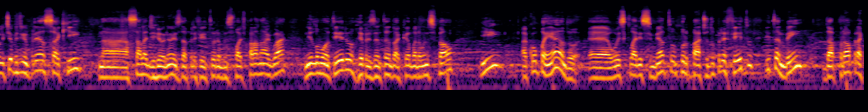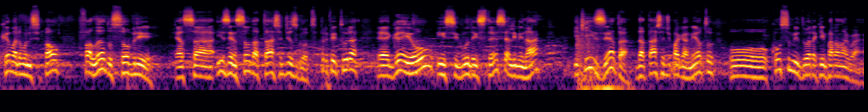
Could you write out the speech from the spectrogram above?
Coletiva de imprensa aqui na sala de reuniões da Prefeitura Municipal de Paranaguá. Nilo Monteiro, representando a Câmara Municipal e acompanhando é, o esclarecimento por parte do prefeito e também da própria Câmara Municipal, falando sobre essa isenção da taxa de esgoto. A Prefeitura é, ganhou em segunda instância a liminar e que isenta da taxa de pagamento o consumidor aqui em Paranaguá.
